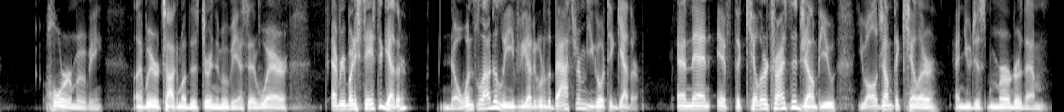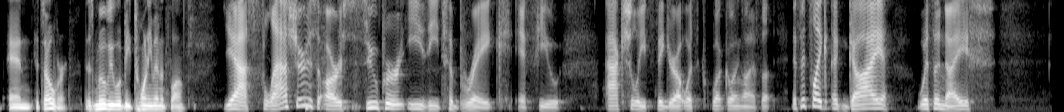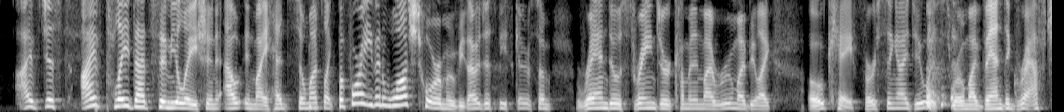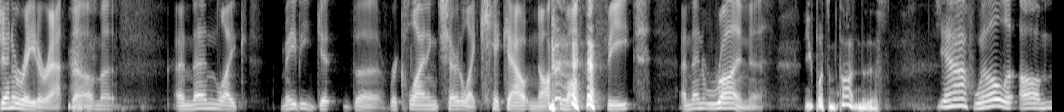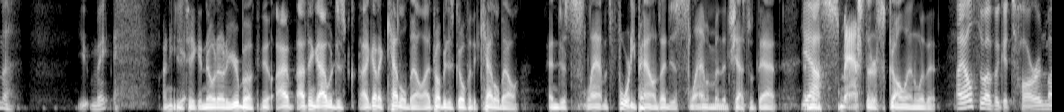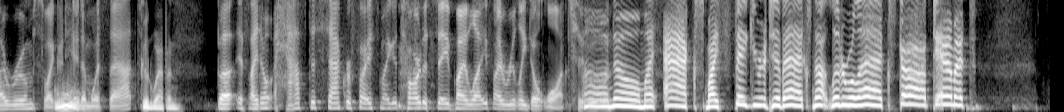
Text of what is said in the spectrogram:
horror movie. Like we were talking about this during the movie. I said where everybody stays together, no one's allowed to leave. If you got to go to the bathroom, you go together. And then if the killer tries to jump you, you all jump the killer and you just murder them and it's over. This movie would be 20 minutes long. Yeah, slashers are super easy to break if you actually figure out what's what going on. If, if it's like a guy with a knife, I've just I've played that simulation out in my head so much. Like before I even watched horror movies, I would just be scared of some rando stranger coming in my room. I'd be like, okay, first thing I do is throw my Van de Graaff generator at them, and then like maybe get the reclining chair to like kick out and knock them off their feet, and then run. You put some thought into this. Yeah, well, um, you may. I need to take a note out of your book. I, I think I would just, I got a kettlebell. I'd probably just go for the kettlebell and just slam. It's 40 pounds. I'd just slam them in the chest with that. And Yeah. then smash their skull in with it. I also have a guitar in my room, so I could hit him with that. Good weapon. But if I don't have to sacrifice my guitar to save my life, I really don't want to. Oh no, my axe, my figurative axe, not literal axe. God damn it.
